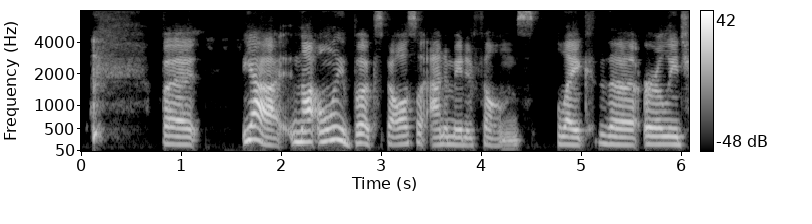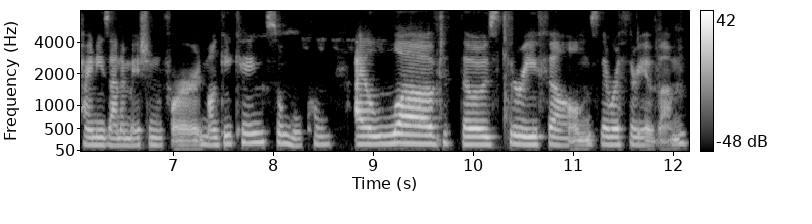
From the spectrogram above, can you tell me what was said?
but yeah, not only books, but also animated films like the early Chinese animation for Monkey King, Sun Wukong. I loved those three films. There were three of them.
